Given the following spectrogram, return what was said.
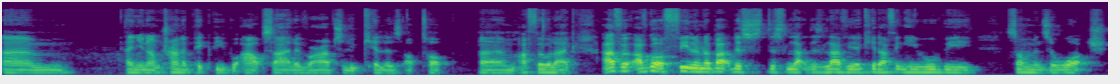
Um, and you know, I'm trying to pick people outside of our absolute killers up top. Um, I feel like I've I've got a feeling about this this this Lavia kid. I think he will be something to watch,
